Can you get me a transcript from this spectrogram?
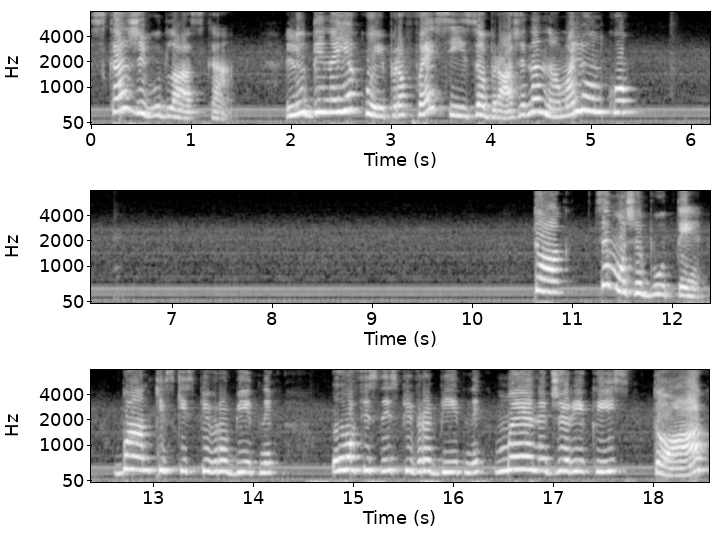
Скажи, будь ласка, людина якої професії зображена на малюнку? Так, це може бути банківський співробітник, офісний співробітник, менеджер якийсь. Так,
